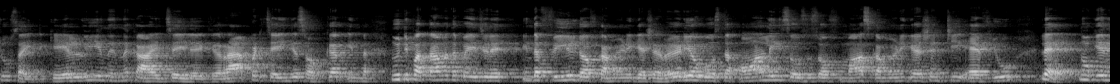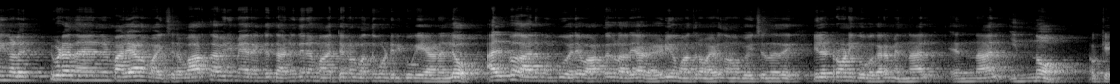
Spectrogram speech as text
ടു സൈറ്റ് കേൾവിയിൽ നിന്ന് കാഴ്ചയിലേക്ക്. Rapid changes occur in the നൂറ്റി പത്താമത്തെ പേജിൽ in the field of communication radio was the only sources of mass communication T F U അല്ലേ നോക്കിയേ നിങ്ങൾ ഇവിടെ മലയാളം വായിച്ചത് വാർത്താവിനിമയ രംഗത്ത് അനുദിന മാറ്റങ്ങൾ വന്നുകൊണ്ടിരിക്കുകയാണല്ലോ. അല്പകാലം മുമ്പ് വരെ വാർത്തകൾ അറിയാൻ റേഡിയോ മാത്രമായിരുന്നു നമ്മൾ ഉപയോഗിച്ചിരുന്നത്. ഇലക്ട്രോണിക് ഉപകരണം എന്നാൽ എന്നാൽ ഇന്നോ? ഓക്കെ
